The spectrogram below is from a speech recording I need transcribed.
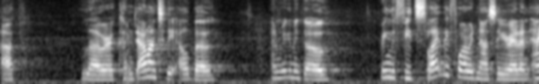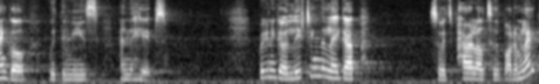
up, lower. Come down onto the elbow. And we're going to go Bring the feet slightly forward now so you're at an angle with the knees and the hips. We're going to go lifting the leg up so it's parallel to the bottom leg.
